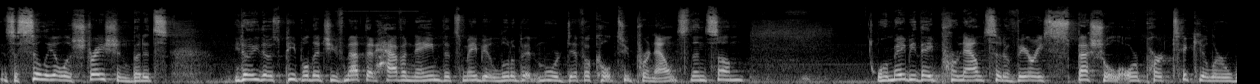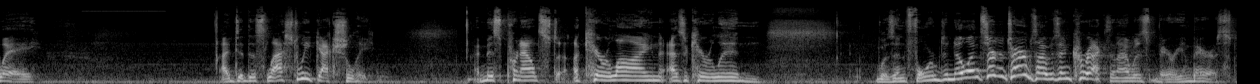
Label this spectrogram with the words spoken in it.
It's a silly illustration, but it's, you know, those people that you've met that have a name that's maybe a little bit more difficult to pronounce than some? Or maybe they pronounce it a very special or particular way. I did this last week, actually. I mispronounced a Caroline as a Carolyn. Was informed in no uncertain terms I was incorrect, and I was very embarrassed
